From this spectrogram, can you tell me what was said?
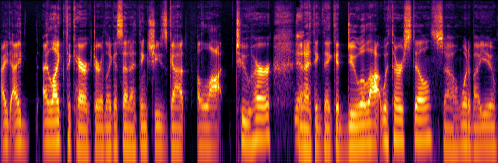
I, I i like the character. Like i said i think she's got a lot to her and i think they could do a lot with her still. So what about you?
